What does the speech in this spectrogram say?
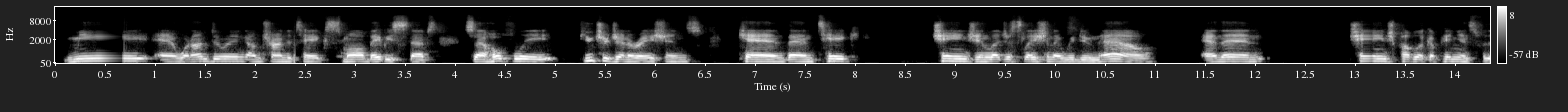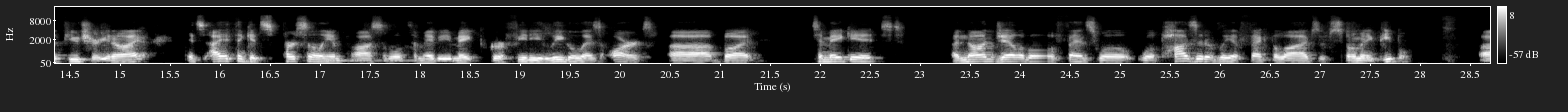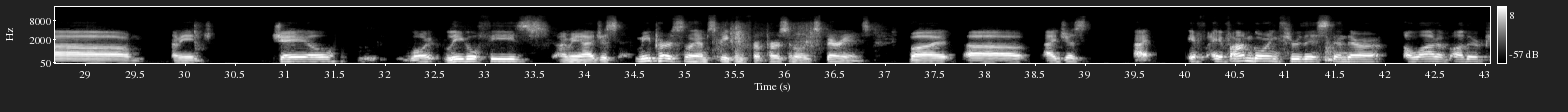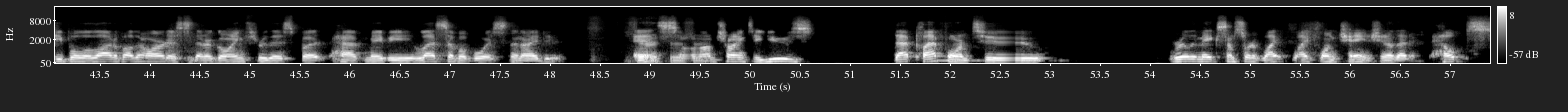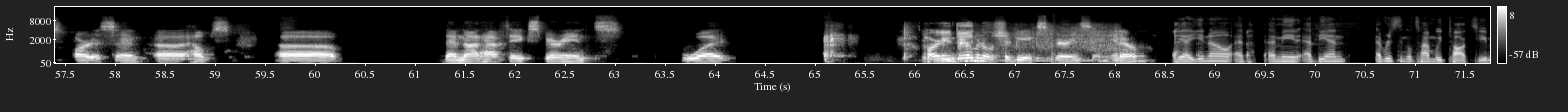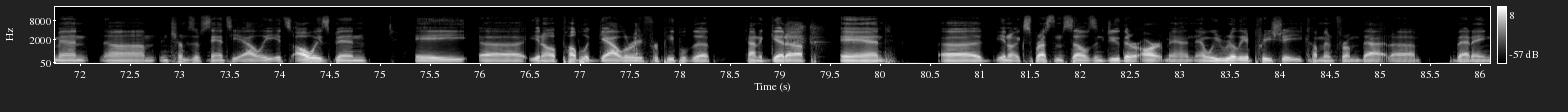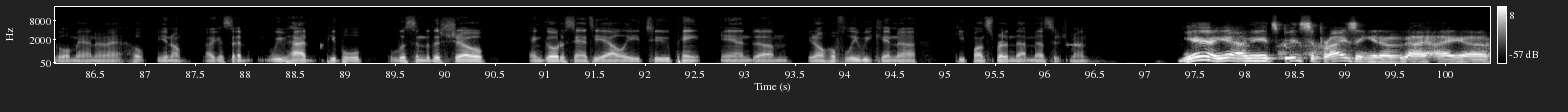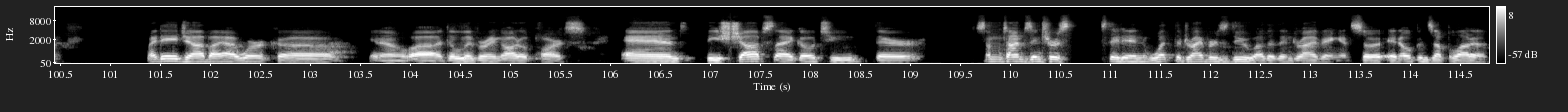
me and what I'm doing, I'm trying to take small baby steps so that hopefully future generations can then take change in legislation that we do now and then change public opinions for the future. You know, I it's I think it's personally impossible to maybe make graffiti legal as art, uh, but to make it a non-jailable offense will will positively affect the lives of so many people. Um, I mean, jail, legal fees. I mean, I just me personally, I'm speaking from personal experience, but uh, I just I if if I'm going through this, then there are a lot of other people, a lot of other artists that are going through this, but have maybe less of a voice than I do. Sure, and sure, so sure. I'm trying to use that platform to really make some sort of life, lifelong change, you know, that helps artists and uh, helps uh, them not have to experience what hardened criminals should be experiencing, you know? yeah, you know, at, I mean, at the end, every single time we talk to you, man, um, in terms of Santee Alley, it's always been a, uh, you know, a public gallery for people to kind of get up and, uh, you know, express themselves and do their art, man. And we really appreciate you coming from that, uh, that angle, man. And I hope, you know, like I said, we've had people listen to the show and go to Santee Alley to paint. And, um, you know, hopefully we can, uh, keep on spreading that message, man. Yeah, yeah. I mean, it's been surprising. You know, I, I uh, my day job, I, I work, uh, you know, uh, delivering auto parts, and these shops that I go to, they're sometimes interested in what the drivers do other than driving, and so it opens up a lot of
